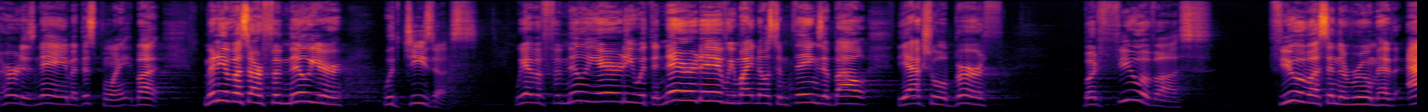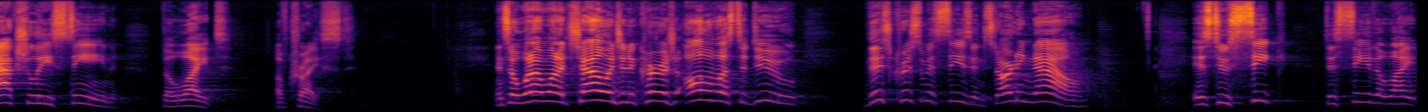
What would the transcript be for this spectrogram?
heard his name at this point, but many of us are familiar with Jesus. We have a familiarity with the narrative, we might know some things about the actual birth, but few of us Few of us in the room have actually seen the light of Christ. And so, what I want to challenge and encourage all of us to do this Christmas season, starting now, is to seek to see the light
